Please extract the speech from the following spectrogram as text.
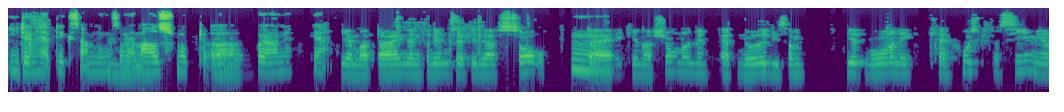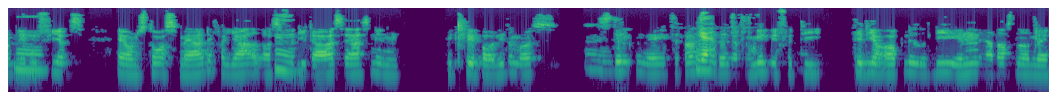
i den her digtsamling, mm-hmm. som er meget smukt og mm-hmm. rørende. Ja. Jamen, der er en eller anden fornemmelse af det der sorg, mm. der er i generationerne, at noget ligesom at moren ikke kan huske at sige mere om mm. 1980, er jo en stor smerte for jeget, også mm. fordi der også er sådan en, det klipper jo ligesom også mm. stille den af til resten ja. af den der familie, fordi det, de har oplevet lige inden, er der sådan noget med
